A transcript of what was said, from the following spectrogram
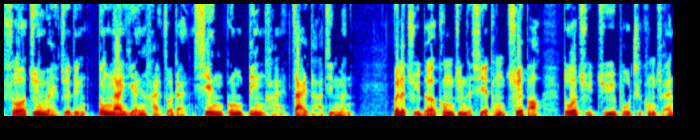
说军委决定东南沿海作战，先攻定海，再打金门。为了取得空军的协同，确保夺取局部制空权，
